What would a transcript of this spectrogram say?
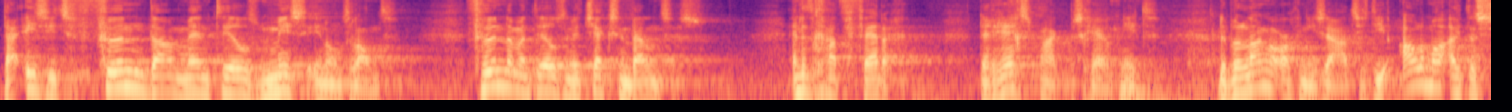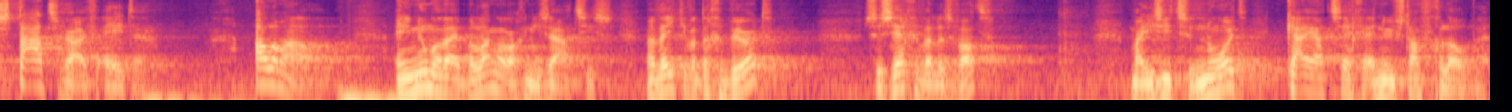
Daar is iets fundamenteels mis in ons land. Fundamenteels in de checks en balances. En het gaat verder. De rechtspraak beschermt niet. De belangenorganisaties die allemaal uit de staatsruif eten. Allemaal. En die noemen wij belangenorganisaties. Maar weet je wat er gebeurt? Ze zeggen wel eens wat, maar je ziet ze nooit keihard zeggen en nu is het afgelopen.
